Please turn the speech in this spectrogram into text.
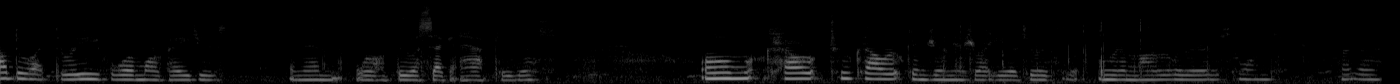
I'll do like three, four more pages, and then we'll do a second half to this. Um, two Cal Ripken Juniors right here, two of the, my really rarest ones, right there.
